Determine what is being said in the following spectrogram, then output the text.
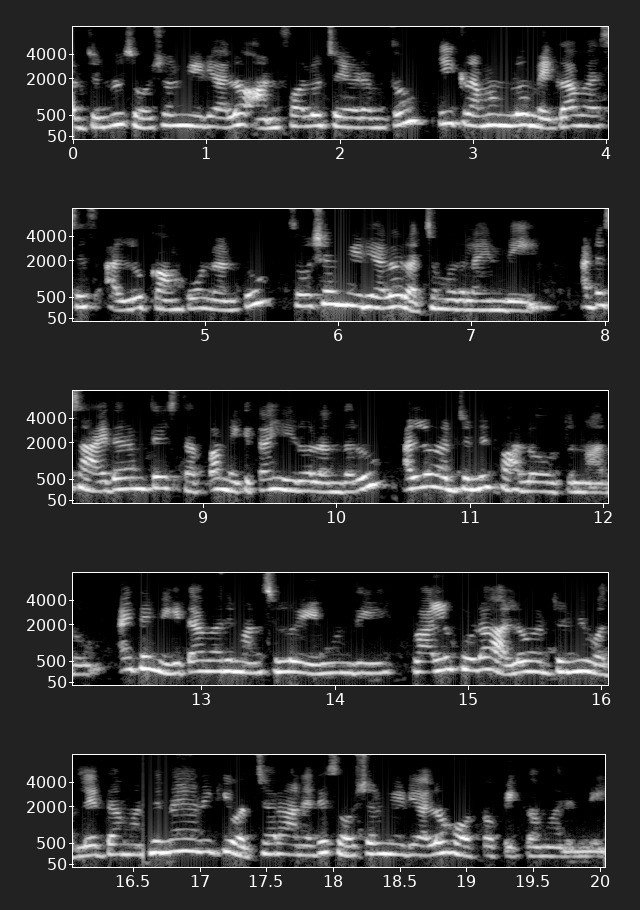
అర్జున్ను సోషల్ మీడియాలో అన్ఫాలో చేయడంతో ఈ క్రమంలో మెగా వర్సెస్ అల్లు కాంపౌండ్ అంటూ సోషల్ మీడియాలో రచ్చ మొదలైంది. అటు సాయిధరం తేజ్ తప్ప మిగతా హీరోలందరూ అల్లు అర్జున్ని ఫాలో అవుతున్నారు. అయితే మిగతా వారి మనసులో ఏముంది? వాళ్ళు కూడా అల్లు అర్జున్ని వదిలేద్దామని నిర్ణయానికి వచ్చారా అనేది సోషల్ మీడియాలో హాట్ టాపిక్గా మారింది.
